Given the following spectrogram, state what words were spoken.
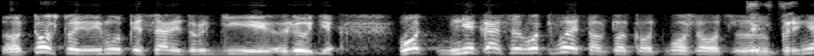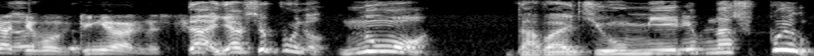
э, то, что ему писали другие люди. Вот, мне кажется, вот в этом только вот можно вот так, принять да, его гениальность. Да, я все понял. Но давайте умерим наш пыл.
